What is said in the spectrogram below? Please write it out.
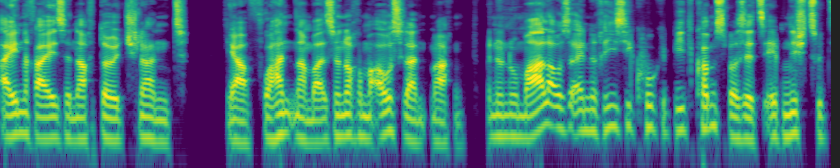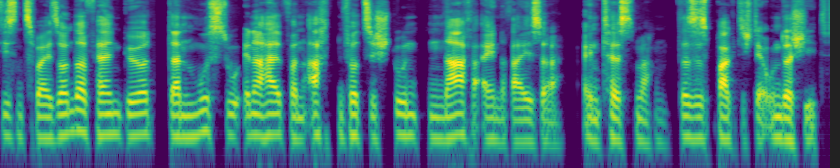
Einreise nach Deutschland ja, vorhanden haben, also noch im Ausland machen. Wenn du normal aus einem Risikogebiet kommst, was jetzt eben nicht zu diesen zwei Sonderfällen gehört, dann musst du innerhalb von 48 Stunden nach Einreise einen Test machen. Das ist praktisch der Unterschied.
